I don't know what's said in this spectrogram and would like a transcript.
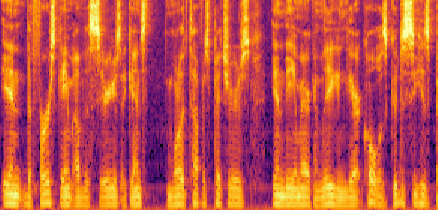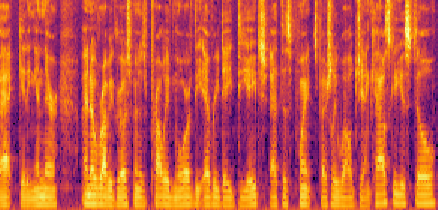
in the first game of the series against one of the toughest pitchers in the American League and Gerrit Cole. It's good to see his bat getting in there. I know Robbie Grossman is probably more of the everyday DH at this point, especially while Jankowski is still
